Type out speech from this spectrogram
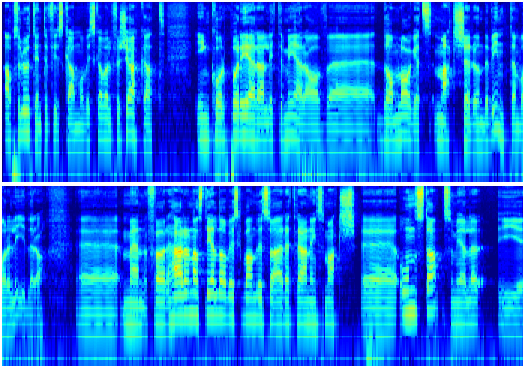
absolut inte fy skam och vi ska väl försöka att inkorporera lite mer av eh, damlagets matcher under vintern vad det lider då. Eh, men för herrarnas del då, Visk bandy, så är det träningsmatch eh, onsdag som gäller i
